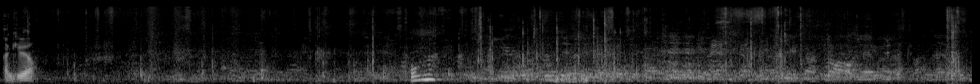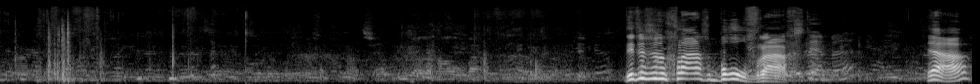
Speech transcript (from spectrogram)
Dankjewel. Volgende. Dit is een glazen bol vraag. Ja.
